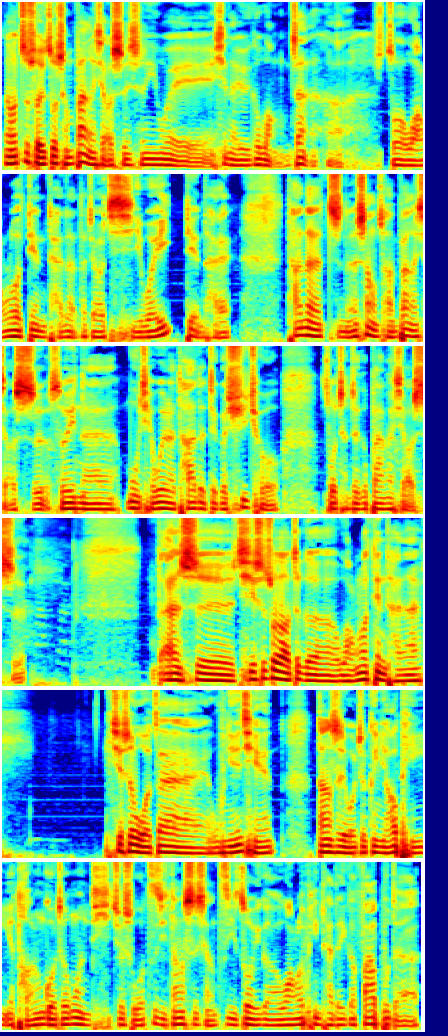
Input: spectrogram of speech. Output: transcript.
那么，之所以做成半个小时，是因为现在有一个网站啊，做网络电台的，它叫企维电台，它呢只能上传半个小时，所以呢，目前为了它的这个需求，做成这个半个小时。但是，其实做到这个网络电台呢，其实我在五年前，当时我就跟姚平也讨论过这个问题，就是我自己当时想自己做一个网络平台的一个发布的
